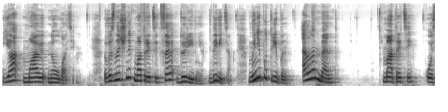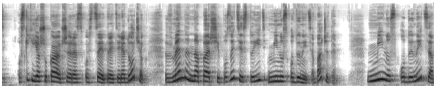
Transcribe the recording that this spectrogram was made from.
я маю на увазі? Визначник матриці С дорівнює. Дивіться, мені потрібен елемент матриці. Ось, оскільки я шукаю через ось цей третій рядочок, в мене на першій позиції стоїть мінус одиниця. Бачите? Мінус одиниця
